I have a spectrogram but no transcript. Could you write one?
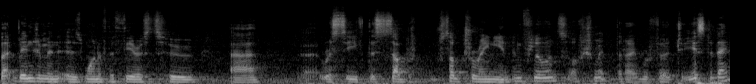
but Benjamin is one of the theorists who uh, uh, received the sub subterranean influence of Schmitt that I referred to yesterday.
